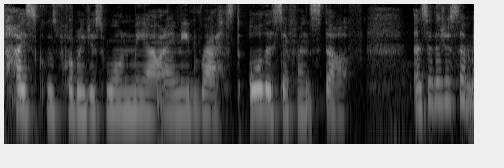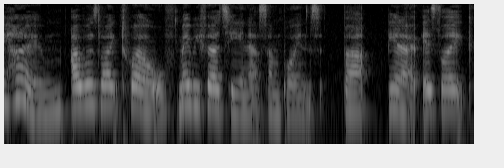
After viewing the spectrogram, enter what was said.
High school's probably just worn me out and i need rest all this different stuff and so they just sent me home. I was like 12, maybe 13 at some points, but you know, it's like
